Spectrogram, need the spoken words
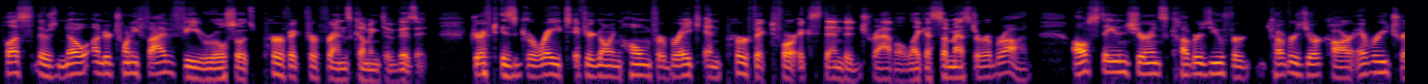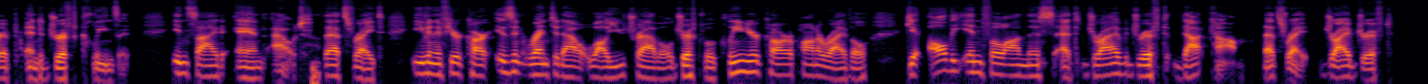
Plus, there's no under 25 fee rule, so it's perfect for friends coming to visit. Drift is great if you're going home for break and perfect for extended travel, like a semester abroad. Allstate Insurance covers you for covers your car every trip, and Drift cleans it inside and out. That's right. Even if your car isn't rented out while you travel, Drift will clean your car upon arrival. Get all the info on this at drivedrift.com. That's right, drivedrift.com.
